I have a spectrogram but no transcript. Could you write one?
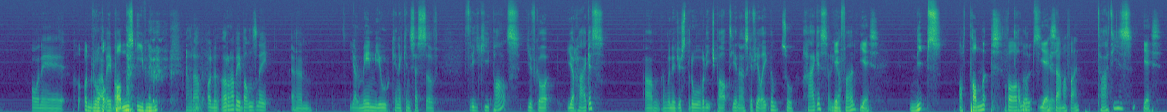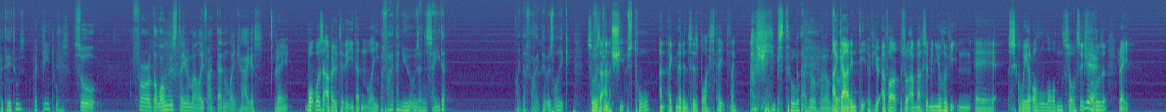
on a on Robert Burn- Burns evening? a on a Burns night, um, your main meal kind of consists of three key parts. You've got your haggis. Um, I'm going to just throw over each part to you and ask if you like them. So, haggis, are you Yeah. a fan? Yes, Neeps, or turnips Or for the- yes, yeah. I'm a fan. Tatties, Yes, potatoes. potatoes. So, for the longest time in my life, I didn't like haggis. Right. What was it about it that you didn't like? The fact I knew it was inside it, like the fact it was like So a is it fucking an, sheep's toe. an ignorance is bliss type thing? A sheep's toe. I know, I know. I'm I sorry. guarantee. Have you ever? So I'm assuming you'll have eaten uh, square or Lorne sausage Yeah. for those. Right.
